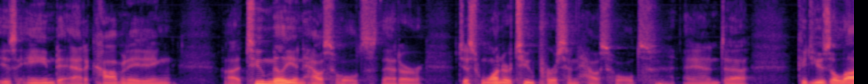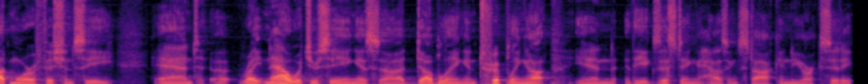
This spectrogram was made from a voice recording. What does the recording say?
is aimed at accommodating uh, 2 million households that are just one or two person households. And uh, could use a lot more efficiency. And uh, right now, what you're seeing is uh, doubling and tripling up in the existing housing stock in New York City.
